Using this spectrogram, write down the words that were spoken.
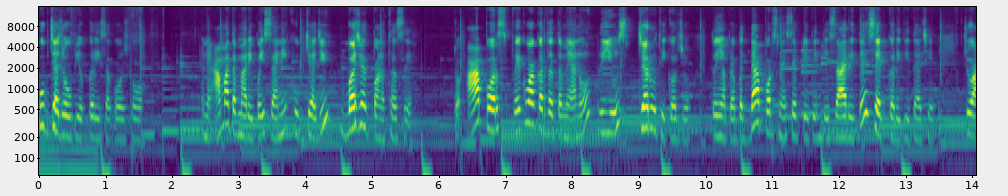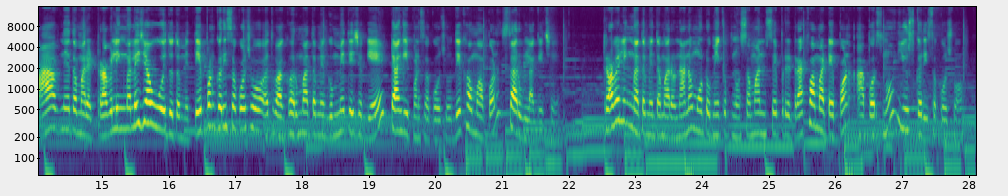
ખૂબ જાજો ઉપયોગ કરી શકો છો. અને આમાં તમારી પૈસાની ખૂબ જાજી બચત પણ થશે. તો આ પર્સ ફેંકવા કરતાં તમે આનો રીયુઝ જરૂરથી કરજો. તો અહીં આપણે બધા પર્સને સેફ્ટી પિનથી સારી રીતે સેટ કરી દીધા છે. જો આને તમારે ટ્રાવેલિંગમાં લઈ જવું હોય તો તમે તે પણ કરી શકો છો અથવા ઘરમાં તમે ગમે તે જગ્યાએ ટાંગી પણ શકો છો. દેખાવમાં પણ સારું લાગે છે. ટ્રાવેલિંગમાં તમે તમારો નાનો મોટો મેકઅપનો સામાન સેપરેટ રાખવા માટે પણ આ પર્સનો યુઝ કરી શકો છો.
